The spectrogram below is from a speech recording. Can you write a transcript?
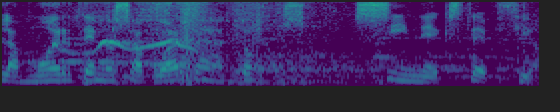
La muerte nos aguarda a todos, sin excepción.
